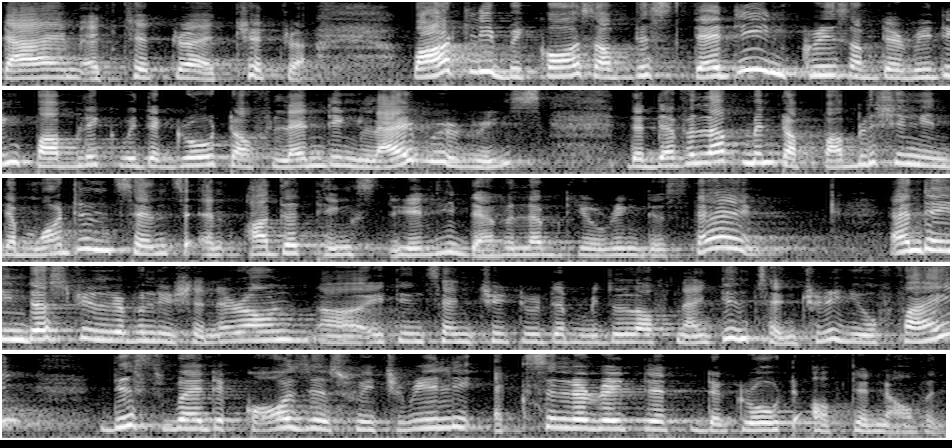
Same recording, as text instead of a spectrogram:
time, etc., etc. Partly because of the steady increase of the reading public with the growth of lending libraries, the development of publishing in the modern sense and other things really developed during this time and the industrial revolution around uh, 18th century to the middle of 19th century you find this were the causes which really accelerated the growth of the novel.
